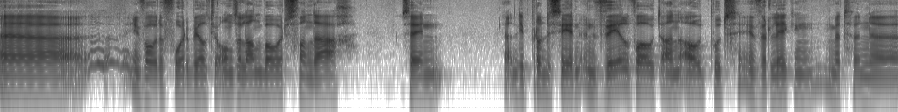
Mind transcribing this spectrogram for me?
Uh, eenvoudig voorbeeldje, onze landbouwers vandaag zijn, ja, die produceren een veelvoud aan output in vergelijking met hun, uh,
